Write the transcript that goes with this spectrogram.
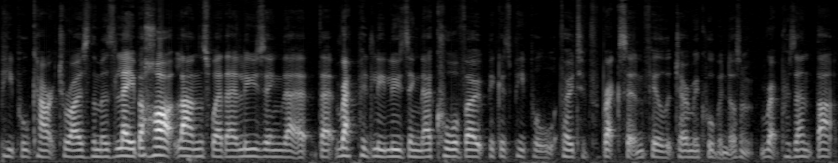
people characterise them as Labour heartlands, where they're losing their they're rapidly losing their core vote because people voted for Brexit and feel that Jeremy Corbyn doesn't represent that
